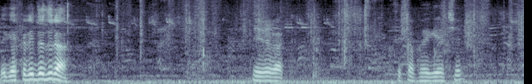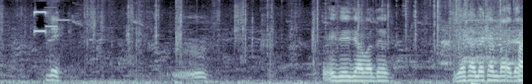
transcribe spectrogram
দেখি একটা টিপ দিয়ে দুটা এটা রাখ। সেট আপ হয়ে গিয়েছে। এই যে এই যে আমাদের দেখান দেখান ভাই দেখান.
